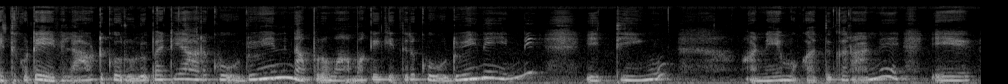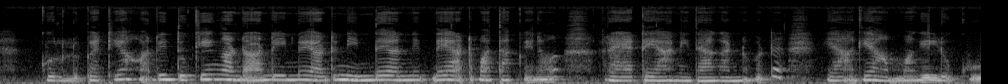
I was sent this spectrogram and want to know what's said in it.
එතකොට ඒ වෙලාවට කුරුළු පැටිය අර කූඩුවේ ඉන්නේ නපුරු මාමගේ ගෙදර කූඩුවේනේ ඉන්නේ. ඉතින් අනේ මොකද්ද කරන්නේ? ඒ කුරුළු පැටිය හරි දුකෙන් අඬ අඬ ඉන්න යට නිින්ද යන්නෙත් නෑ යට මතක් වෙනවා රෑට එයා නිදා ගන්නකොට එයාගේ අම්මගේ ලොකු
